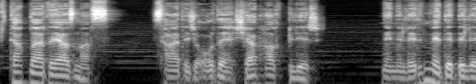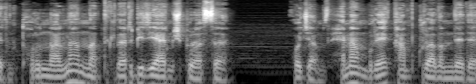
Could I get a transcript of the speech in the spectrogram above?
Kitaplarda yazmaz. Sadece orada yaşayan halk bilir. Nenelerin ve dedelerin torunlarına anlattıkları bir yermiş burası. Hocamız hemen buraya kamp kuralım dedi.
